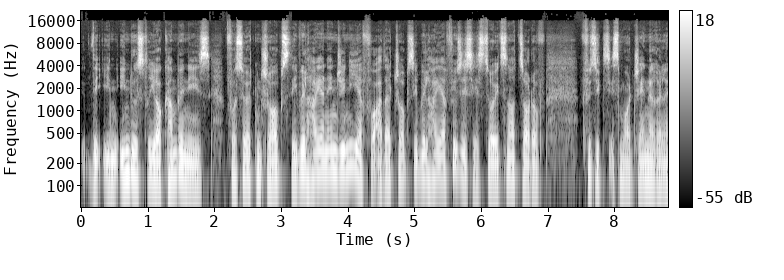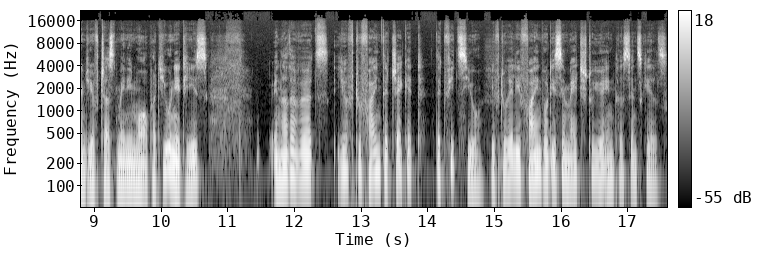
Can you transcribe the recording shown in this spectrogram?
the, in industry or companies, for certain jobs, they will hire an engineer, for other jobs, they will hire physicists. So it's not sort of physics is more general and you have just many more opportunities. In other words, you have to find the jacket that fits you. You have to really find what is a match to your interests and skills.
